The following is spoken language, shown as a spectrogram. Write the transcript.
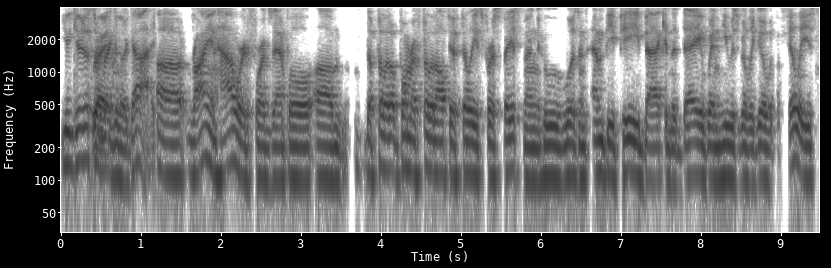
you, are just right. a regular guy uh, ryan howard for example um, the former philadelphia phillies first baseman who was an mvp back in the day when he was really good with the phillies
